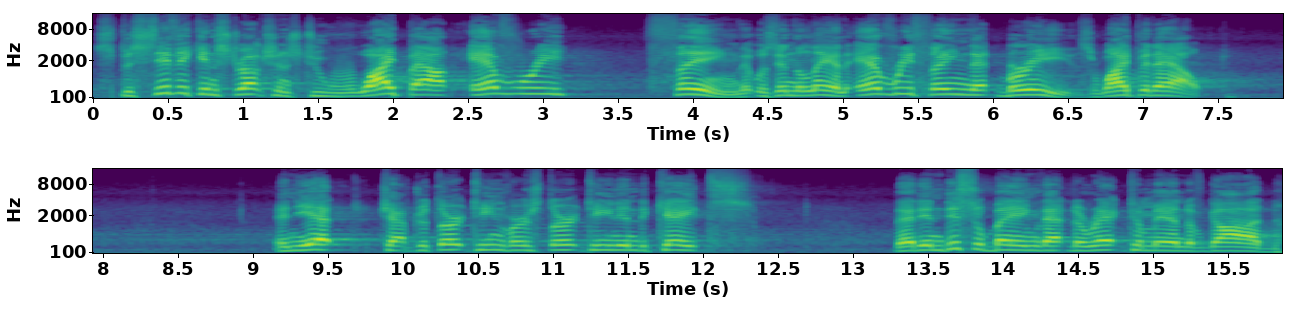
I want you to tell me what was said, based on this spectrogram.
specific instructions to wipe out everything that was in the land, everything that breathes, wipe it out. And yet, chapter 13, verse 13 indicates that in disobeying that direct command of God,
